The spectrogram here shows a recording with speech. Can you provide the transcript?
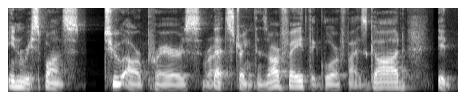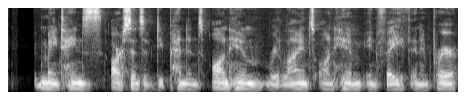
in response to our prayers. That strengthens our faith. It glorifies God. It maintains our sense of dependence on Him, reliance on Him in faith and in prayer.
